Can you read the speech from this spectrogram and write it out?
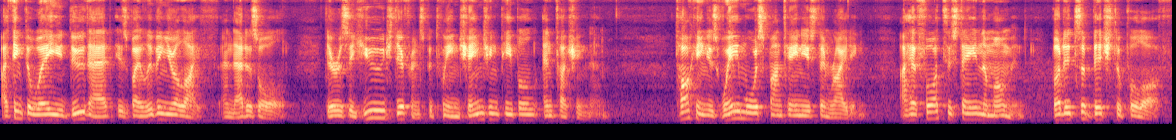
I think the way you do that is by living your life, and that is all. There is a huge difference between changing people and touching them. Talking is way more spontaneous than writing. I have fought to stay in the moment, but it's a bitch to pull off,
